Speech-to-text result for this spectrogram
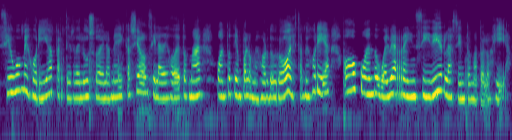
si hubo mejoría a partir del uso de la medicación, si la dejó de tomar, cuánto tiempo a lo mejor duró esta mejoría o cuándo vuelve a reincidir la sintomatología.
